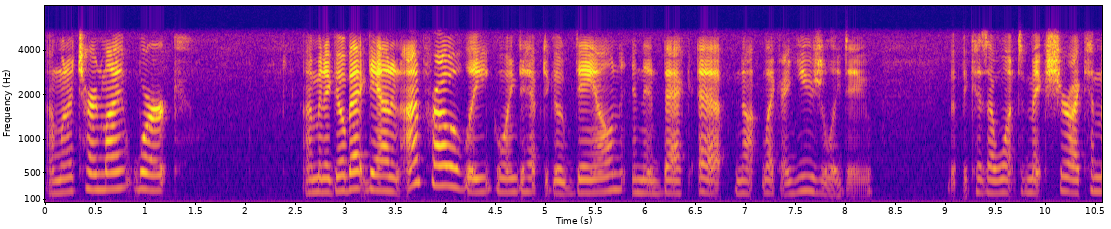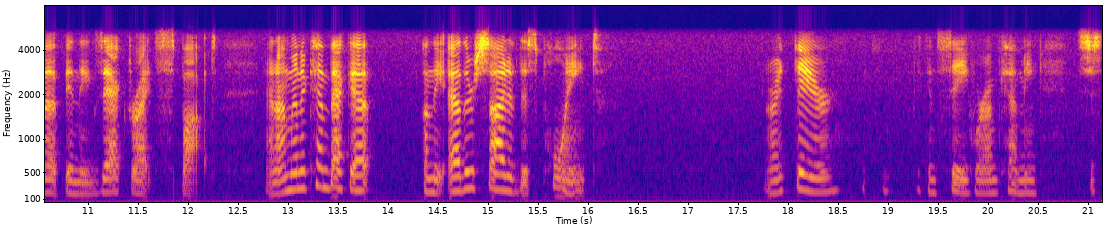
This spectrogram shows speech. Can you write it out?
I'm going to turn my work I'm going to go back down and I'm probably going to have to go down and then back up, not like I usually do. but because I want to make sure I come up in the exact right spot. And I'm going to come back up on the other side of this point, right there. You can see where I'm coming. It's just,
